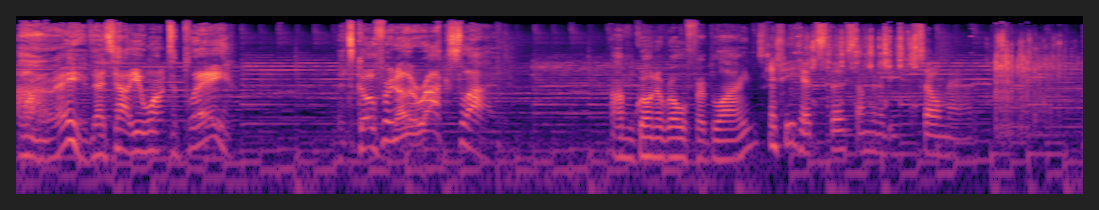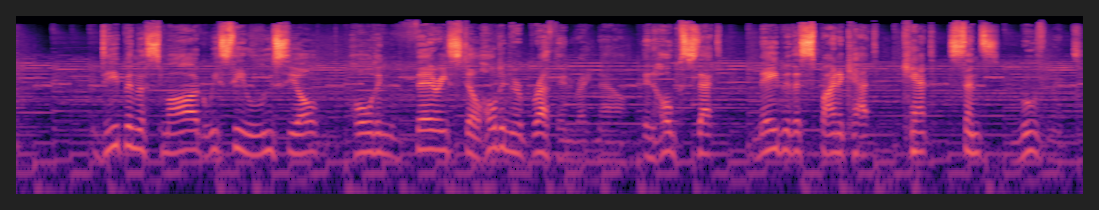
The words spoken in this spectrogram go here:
All right, if that's how you want to play, let's go for another rock slide. I'm going to roll for blind. If he hits this, I'm gonna be so mad. Deep in the smog, we see Lucille holding very still, holding her breath in right now, in hopes that maybe the Spinacat can't sense movement.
